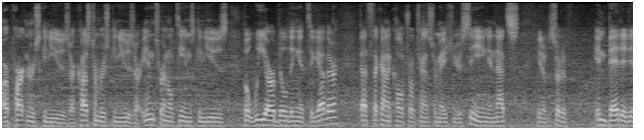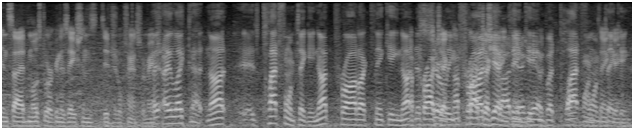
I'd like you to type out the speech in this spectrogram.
our partners can use, our customers can use, our internal teams can use, but we are building it together, that's the kind of cultural transformation you're seeing, and that's you know, sort of embedded inside most organizations' digital transformation. I, I like that. Not it's platform thinking, not product thinking, not Not project- necessarily not project project, thinking. thinking, Yeah. but Platform platform, thinking. thinking.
